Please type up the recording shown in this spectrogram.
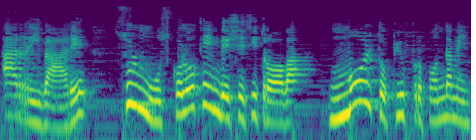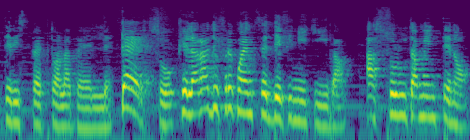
arrivare sul muscolo che invece si trova molto più profondamente rispetto alla pelle. Terzo, che la radiofrequenza è definitiva. Assolutamente no.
